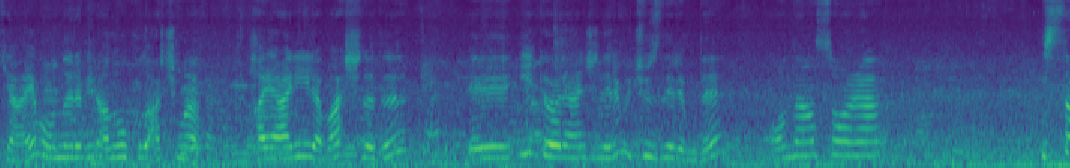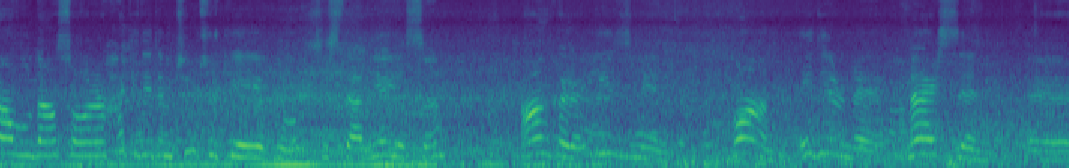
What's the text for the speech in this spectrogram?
hikayem. Onlara bir anaokulu açma hayaliyle başladı. E, ilk öğrencilerim üçüzlerimdi. Ondan sonra İstanbul'dan sonra hadi dedim tüm Türkiye'ye bu sistem yayılsın. Ankara, İzmir, Van, Edirne, Mersin, e,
